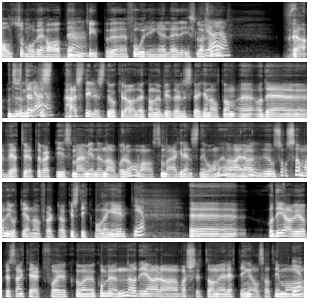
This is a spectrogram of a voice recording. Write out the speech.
Altså må vi ha den type fòring eller isolasjon. Mm. Ja, ja. Ja, dette. Her stilles det jo krav, det kan jo bydelslegen alt om. eh, Og det vet jo etter hvert de som er mine naboer òg, hva som er grensenivåene. Og her har, Hos oss har man gjort gjennomført akustikkmålinger. Yeah. Eh, og de har vi jo presentert for kommunen, og de har da varslet om retting, altså at de må yeah.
